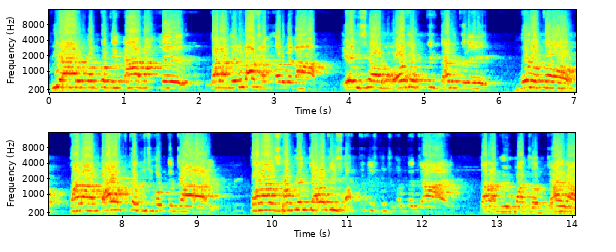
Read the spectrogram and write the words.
পিয়ার পদ্ধতি না মানলে তারা নির্বাচন করবে না। এইসব অযৌক্তিক দাবি মূলত তারা ভারতকে কিছু করতে চায়, তারা সামনের জাতি শক্তিকে কিছু করতে চায়। তারা নির্বাচন চায় না।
